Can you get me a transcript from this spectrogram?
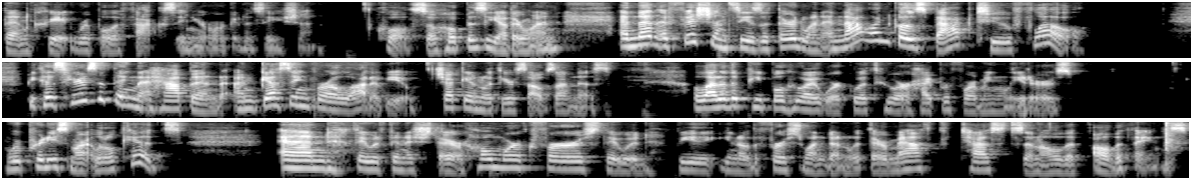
then create ripple effects in your organization. Cool. So hope is the other one. And then efficiency is the third one. And that one goes back to flow. Because here's the thing that happened. I'm guessing for a lot of you, check in with yourselves on this. A lot of the people who I work with who are high performing leaders were pretty smart little kids and they would finish their homework first. They would be you know the first one done with their math tests and all the all the things.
